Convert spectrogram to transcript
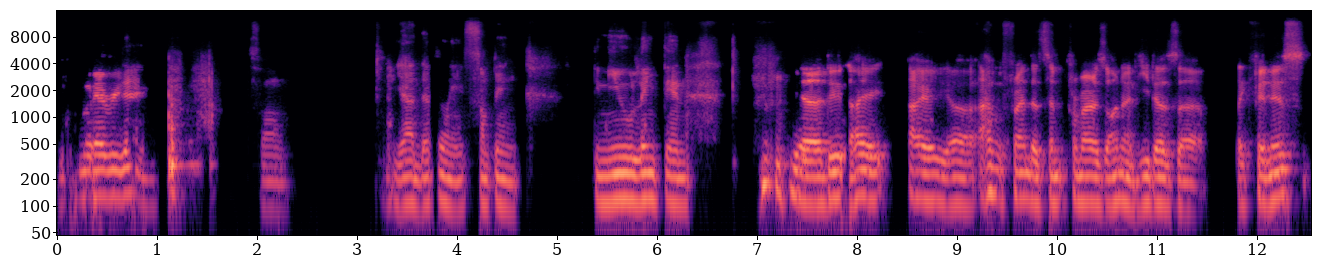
do it every day. So yeah, definitely something. The new LinkedIn. yeah, dude. I I uh, I have a friend that's in, from Arizona, and he does uh like fitness,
